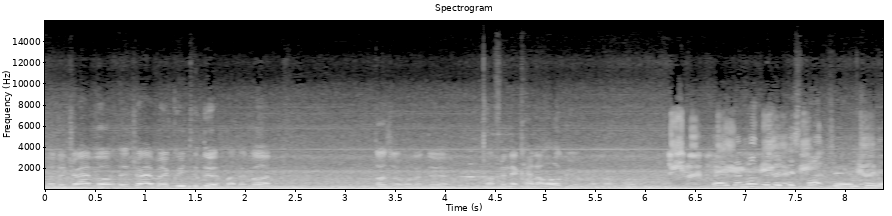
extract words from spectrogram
So the driver, the driver agreed to do it, but the guard doesn't want to do it. I think they're kind of arguing right now. Well, they're not going to dispatch it until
